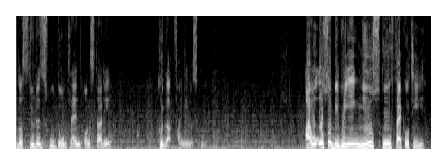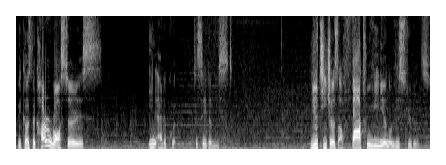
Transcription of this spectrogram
the students who don't plan on studying, good luck finding a school. I will also be bringing new school faculty because the current roster is inadequate, to say the least. You teachers are far too lenient on these students.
